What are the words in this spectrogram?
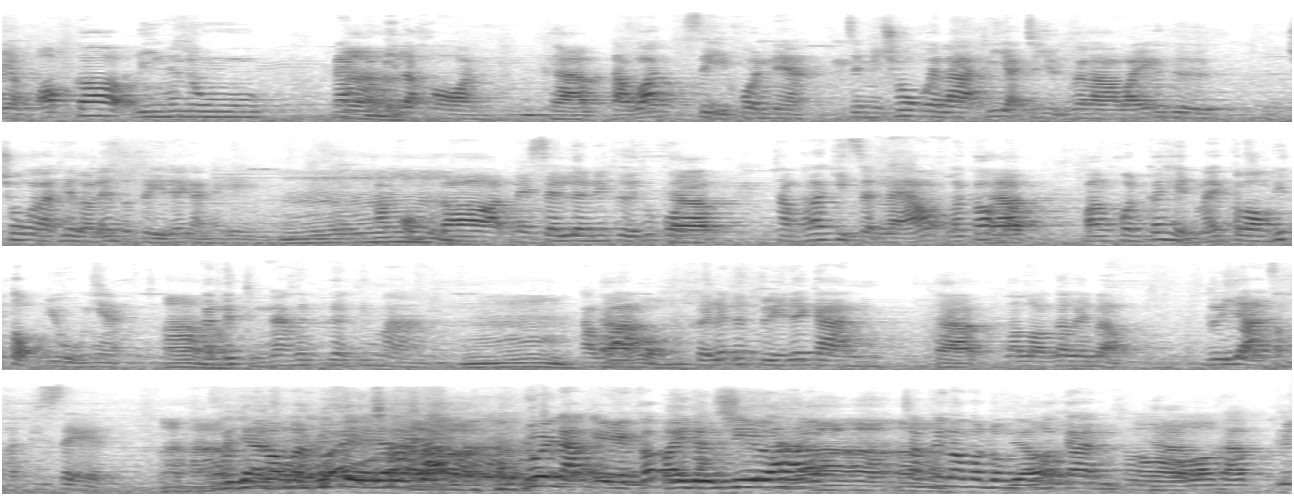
อย่างออฟก็ลิงธนูแม็กก็อ่ามีมีละคร ครับ แต่ว่า 4 คนเนี่ยจะมีช่วงเวลาที่อยากจะหยุดเวลาไว้ก็คือช่วงเวลาที่เราเล่นดนตรีด้วยกันนั่นเอง อื ครับผมก็ในเส้นเรื่องนี้คือทุกคนครับทำภารกิจเสร็จแล้ว แล้วก็คแบรับบบางคนก็เห็นไม้กลองที่ตกอยู่เนี่ยอ่า ก็นึกถึงหน้าเพื่อนๆขึ้นมาอืมคครัรับบว่าผมเคยเล่นดนตรีด้วยกัน ครับ แล้วเราก็เลยแบบ ด้วยยานสัมผัสพิเศษอ่าฮะไม่ใช่เรามันพิเศษเลยนะครับ ด้วยนางเอกครับไปหนึ่งทีแล้วครับอ่าอ่าทำให้เรามารวมตัวกัน อ๋อครับมี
